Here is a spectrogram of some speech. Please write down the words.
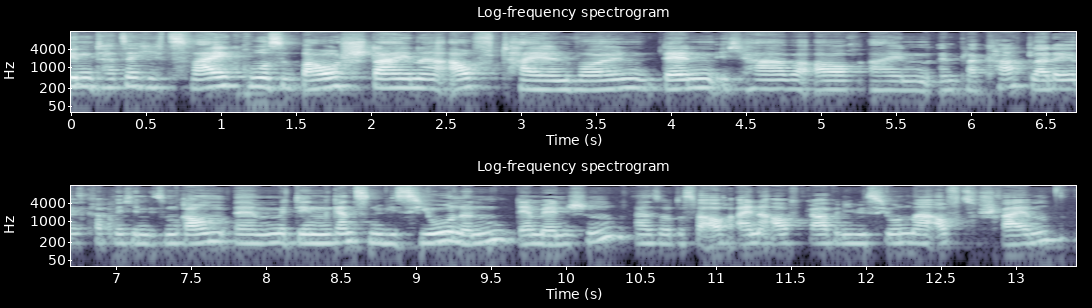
in tatsächlich zwei große Bausteine aufteilen wollen, denn ich habe auch ein, ein Plakat, leider jetzt gerade nicht in diesem Raum, äh, mit den ganzen Visionen der Menschen. Also das war auch eine Aufgabe, die Vision mal aufzuschreiben.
